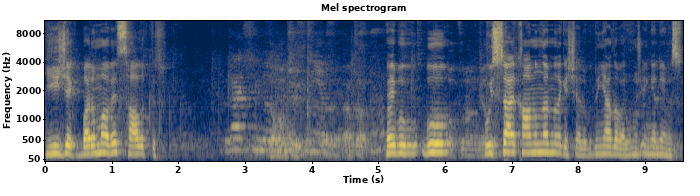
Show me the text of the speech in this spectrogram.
yiyecek, barınma ve sağlıktır. Tamam şey. Ertan. Ve bu bu bu İsrail kanunlarında da geçerli. Bu dünyada var. Bunu engelleyemezsin.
